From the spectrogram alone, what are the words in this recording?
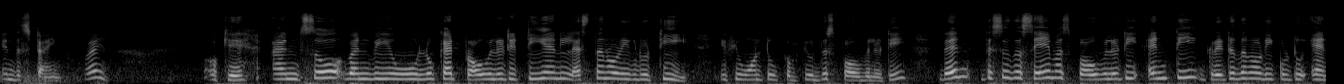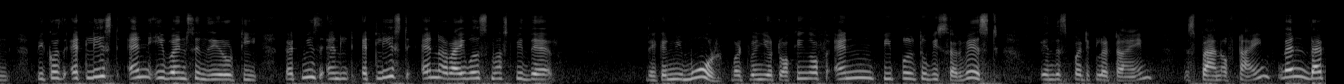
in this time, right. Okay. And so, when we look at probability T n less than or equal to T, if you want to compute this probability, then this is the same as probability n t greater than or equal to n, because at least n events in 0 t. That means, at least n arrivals must be there. There can be more, but when you are talking of n people to be serviced in this particular time, span of time, then that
